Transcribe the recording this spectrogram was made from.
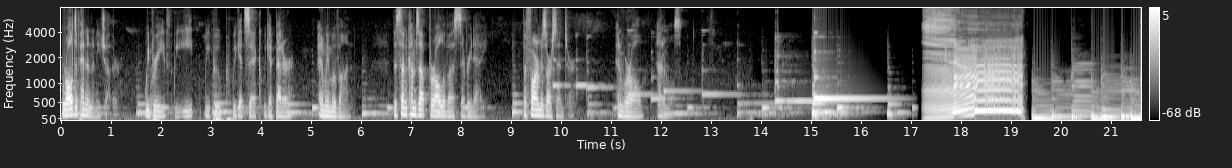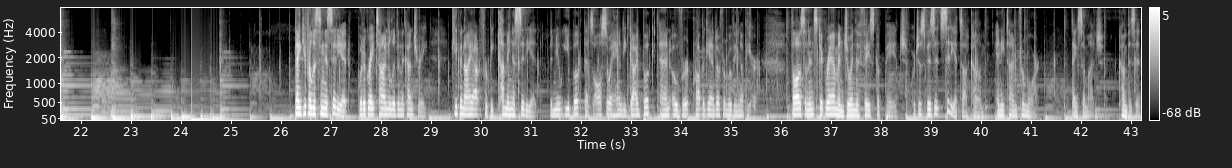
We're all dependent on each other. We breathe, we eat, we poop, we get sick, we get better, and we move on. The sun comes up for all of us every day. The farm is our center, and we're all animals. Thank you for listening to Cityite. What a great time to live in the country. Keep an eye out for Becoming a Cityite, the new ebook that's also a handy guidebook and overt propaganda for moving up here. Follow us on Instagram and join the Facebook page, or just visit cityite.com anytime for more. Thanks so much. Come visit.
